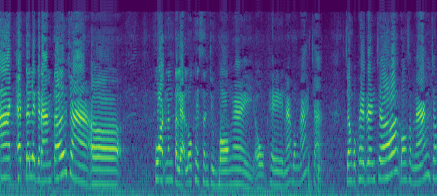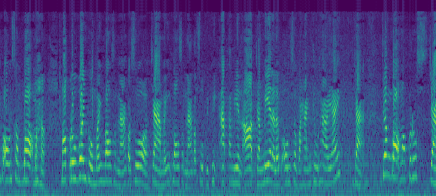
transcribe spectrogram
អាច add Telegram ទៅចាអឺ គាត់នឹងតម្លាក់ location ជូនបងហើយអូខេណាបងណាចាចឹងប្រភេទ Ranger បងសំណាងចឹងបងអូនសុំបកមកមកព្រុសវិញព្រោះមិញបងសំណាងគាត់សួរចាមិញបងសំណាងគាត់សួរពី pick up ថាមានអត់ចាមានឥឡូវបងអូនសុំបង្ហាញជូនហើយហើយចាចឹងបកមកព្រុសចា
